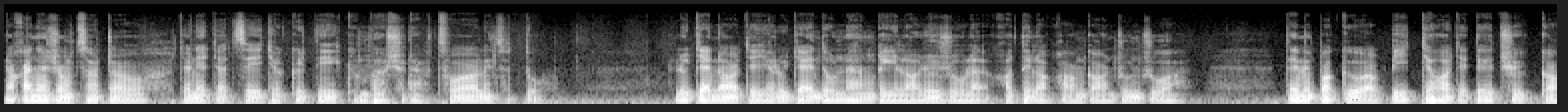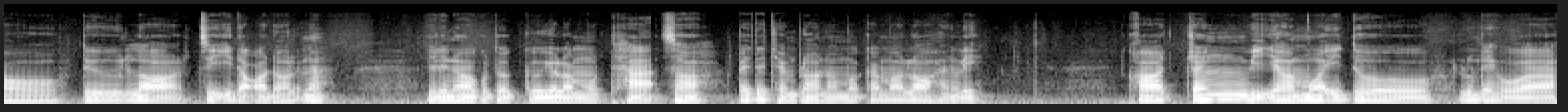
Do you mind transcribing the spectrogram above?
nó cá nhân rong sao trâu cho nên cho chị cho cứ đi cứ bao giờ đặt xóa lên sụt tụ lúc chạy nó chỉ lúc chạy đâu năng gì lò rủ rồi lại họ từ lò còn còn run rùa. Tên mình bắt cửa bí cho chỉ từ chữ cầu từ lo chị đỏ đỏ nữa nè. Giờ nên nó của tôi cứ là một thả cho bây giờ chém lo nó một cái mò lo hàng lì. Khó tránh vì giờ mua ít tu luôn để hùa,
